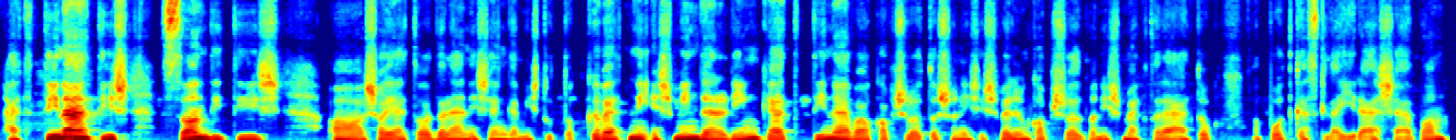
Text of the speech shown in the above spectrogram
hát Tinát is, Szandit is a saját oldalán, és engem is tudtok követni, és minden linket Tinával kapcsolatosan is, és velünk kapcsolatban is megtaláltok a podcast leírásában.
